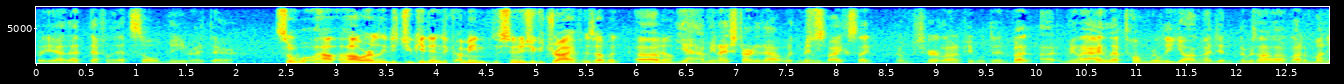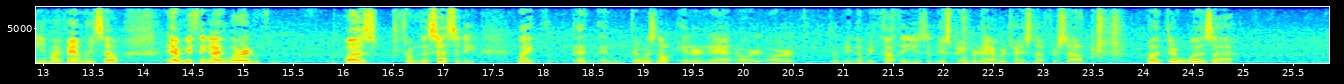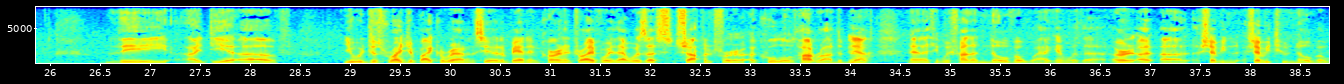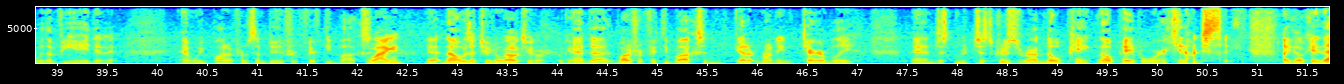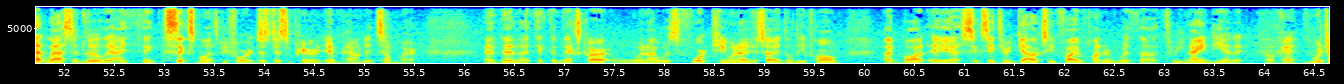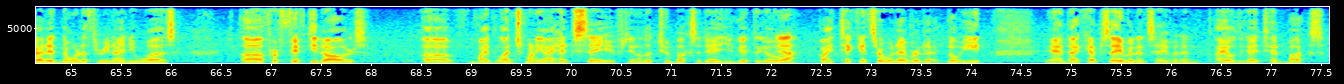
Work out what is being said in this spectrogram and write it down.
but yeah, that definitely that sold me right there. So how how early did you get into? I mean, as soon as you could drive, is that what Um, you know? Yeah, I mean, I started out with mini Just- bikes, like I'm sure a lot of people did. But uh, I mean, like, I left home really young. I didn't. There was not a lot, of money in my family, so everything I learned was from necessity. Like, and, and there was no internet or or I mean, nobody thought they used a newspaper to advertise stuff for sale. But there was a the idea of you would just ride your bike around and see an abandoned car in a driveway. That was us shopping for a cool old hot rod to build. And I think we found a Nova wagon with a or a, a, a Chevy Chevy Two Nova with a V8 in it, and we bought it from some dude for fifty bucks. Wagon? Yeah, no, it was a two door. Oh, two door. Okay. And uh, bought it for fifty bucks and got it running terribly, and just just cruised around. No pink, no paperwork. You know, just like like okay, that lasted literally I think six months before it just disappeared, impounded somewhere. And then I think the next car, when I was 14, when I decided to leave home, I bought a, uh 63 Galaxie 500 with a 390 in it, okay. which I didn't know what a 390 was, uh, for fifty dollars of my lunch money I had saved. You know, the two bucks a day you get to go Yeah. buy tickets or whatever to go eat, and I kept saving and saving, and I owed the guy ten bucks,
